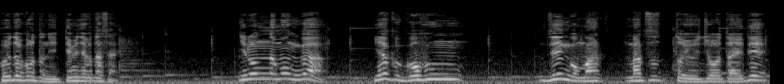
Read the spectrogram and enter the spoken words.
フードコートに行ってみてください。いろんなもんが約5分前後待つという状態で、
